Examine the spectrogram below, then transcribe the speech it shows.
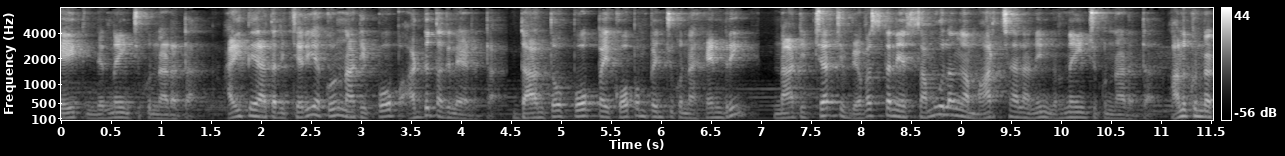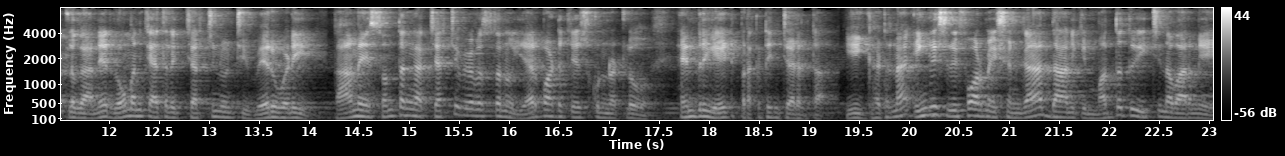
ఎయిట్ నిర్ణయించుకున్నాడట. అయితే అతని చర్యకు నాటి పోప్ అడ్డు తగిలాడట దాంతో పోప్ పై కోపం పెంచుకున్న హెన్రీ నాటి చర్చ్ వ్యవస్థనే సమూలంగా మార్చాలని నిర్ణయించుకున్నాడట. అనుకున్నట్లుగానే రోమన్ క్యాథలిక్ చర్చ్ నుంచి వేరుబడి తామే సొంతంగా చర్చ్ వ్యవస్థను ఏర్పాటు చేసుకున్నట్లు హెన్రీ ఎయిట్ ప్రకటించాడట. ఈ ఘటన ఇంగ్లీష్ రిఫార్మేషన్గా దానికి మద్దతు ఇచ్చిన వారిని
